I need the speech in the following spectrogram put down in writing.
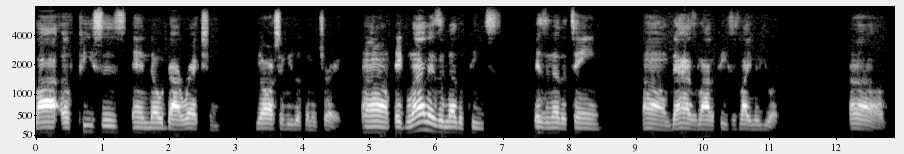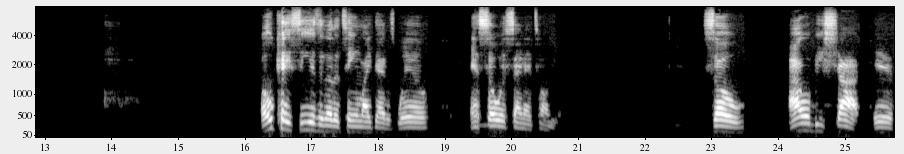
lot of pieces and no direction. y'all should be looking to trade. Um, Atlanta is another piece, is another team um, that has a lot of pieces like New York. Um, OKC is another team like that as well, and so is San Antonio. So I would be shocked if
